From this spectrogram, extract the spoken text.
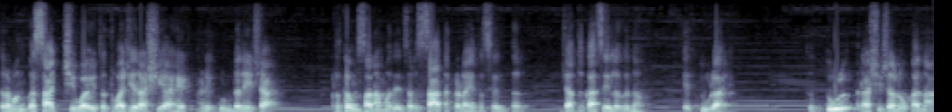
क्रमांक सातची वायुतत्वाची राशी आहे आणि कुंडलीच्या प्रथम स्थानामध्ये जर सात आकडा येत असेल तर जातकाचे लग्न हे तुळ आहे. तर तुळ राशीच्या लोकांना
